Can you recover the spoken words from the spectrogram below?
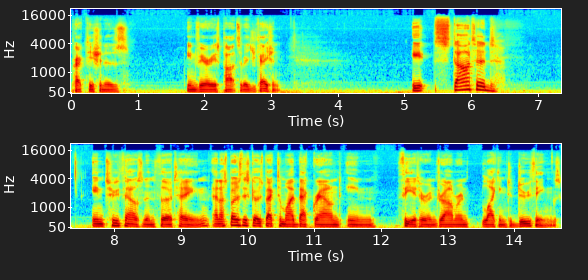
practitioners in various parts of education. It started in 2013, and I suppose this goes back to my background in theatre and drama and liking to do things.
